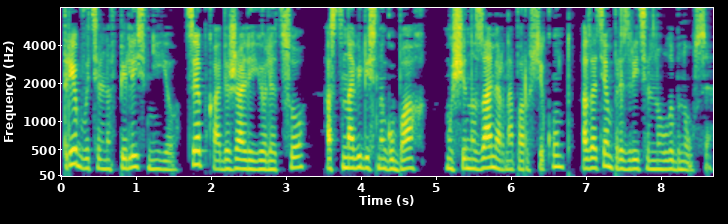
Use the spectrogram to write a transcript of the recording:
Требовательно впились в нее. Цепко обижали ее лицо, остановились на губах. Мужчина замер на пару секунд, а затем презрительно улыбнулся.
